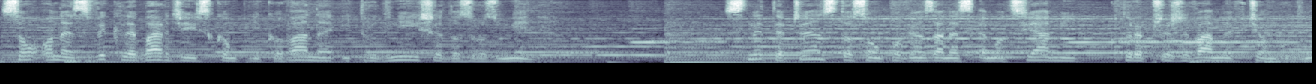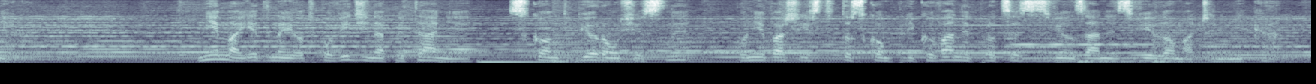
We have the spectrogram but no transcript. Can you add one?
Są one zwykle bardziej skomplikowane i trudniejsze do zrozumienia. Sny te często są powiązane z emocjami, które przeżywamy w ciągu dnia. Nie ma jednej odpowiedzi na pytanie, skąd biorą się sny, ponieważ jest to skomplikowany proces związany z wieloma czynnikami.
